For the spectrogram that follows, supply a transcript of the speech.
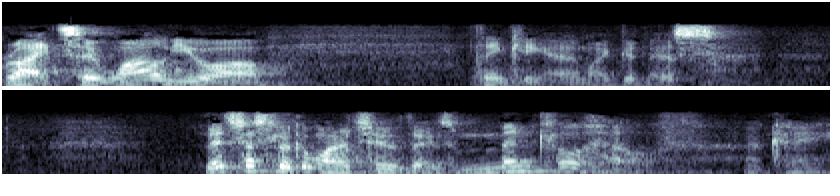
Right, so while you are thinking, oh my goodness, let's just look at one or two of those. Mental health, okay?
